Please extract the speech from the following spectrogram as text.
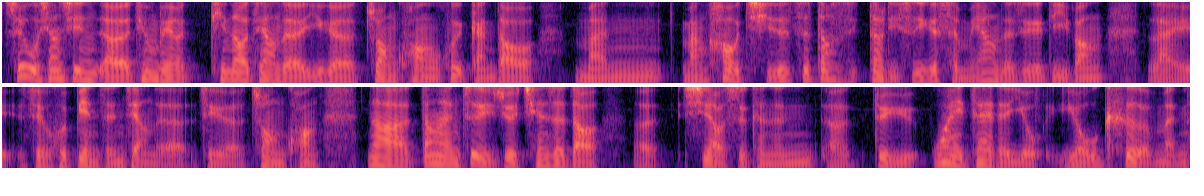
所以我相信，呃，听众朋友听到这样的一个状况，会感到。蛮蛮好奇的，这到底到底是一个什么样的这个地方来，这个会变成这样的这个状况？那当然，这里就牵涉到呃，西老师可能呃，对于外在的游游客们，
